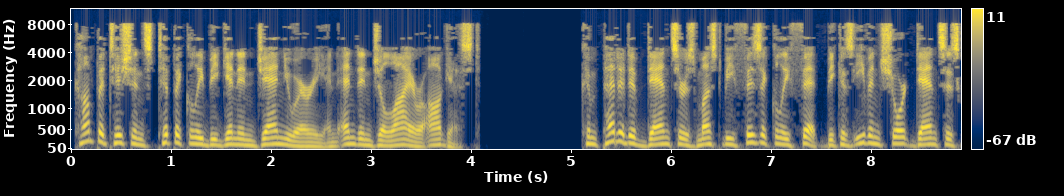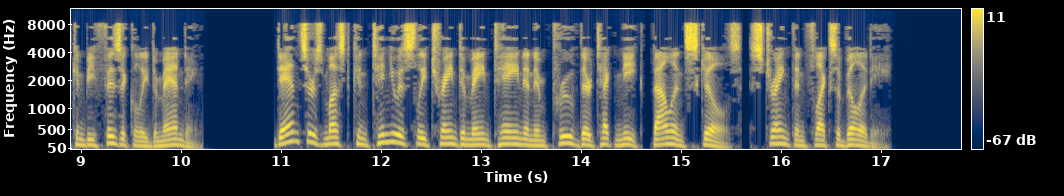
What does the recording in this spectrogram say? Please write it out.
Competitions typically begin in January and end in July or August. Competitive dancers must be physically fit because even short dances can be physically demanding. Dancers must continuously train to maintain and improve their technique, balance skills, strength and flexibility.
